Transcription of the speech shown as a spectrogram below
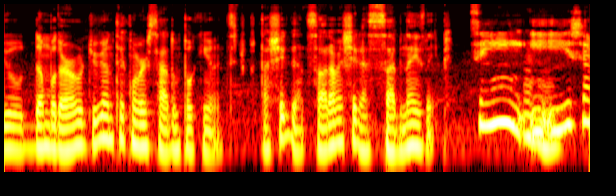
e o Dumbledore deviam ter conversado um pouquinho antes. Tipo, tá chegando, essa hora vai chegar, você sabe, né, Snape? Sim, Uhum. e, isso é,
